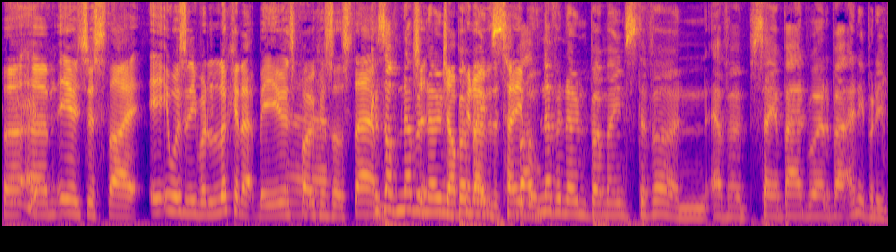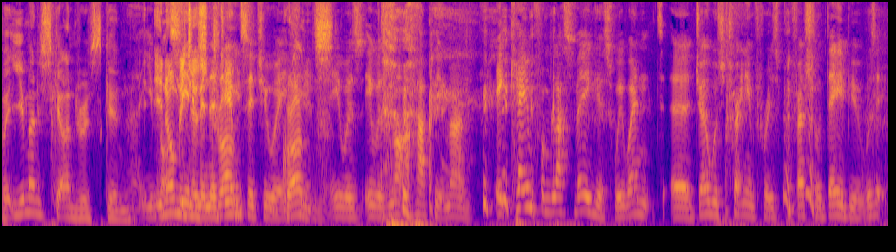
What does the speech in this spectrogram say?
but um, he was just like he wasn't even looking at me. He was focused on Stan Because I've never j- known jumping Bermane, over the table. I've never known Bermane Stiverne ever say a bad word about anybody. But you managed to get under his skin. You've He not normally seen him in just a gym grunts- situation. grunts. He was he was not a happy man. it came from Las Vegas. We went. Uh, Joe was training for his professional debut. Was it?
